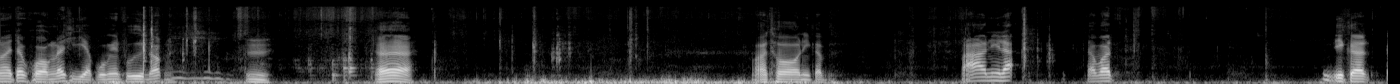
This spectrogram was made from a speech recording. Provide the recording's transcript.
น้อยเจ้าของแล้วสิเหยียบโมเมนฟืนดอก อืมเออ ว่าทอนี่กับปลานี่แหละแต่ว่านี่ก็ไป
